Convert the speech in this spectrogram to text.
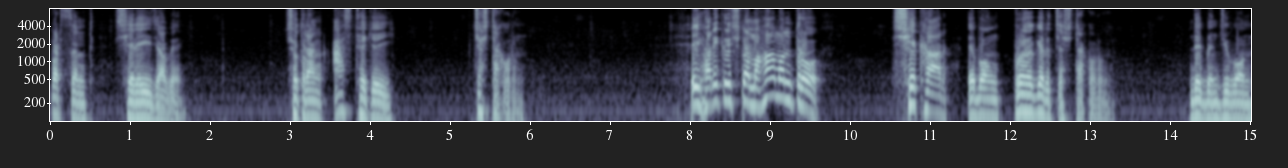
পারসেন্ট সেরেই যাবে। সুতরাং আজ থেকেই চেষ্টা করুন। এই হরে কৃষ্ণ মহামন্ত্র শেখার এবং প্রয়োগের চেষ্টা করুন। দেখবেন জীবন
